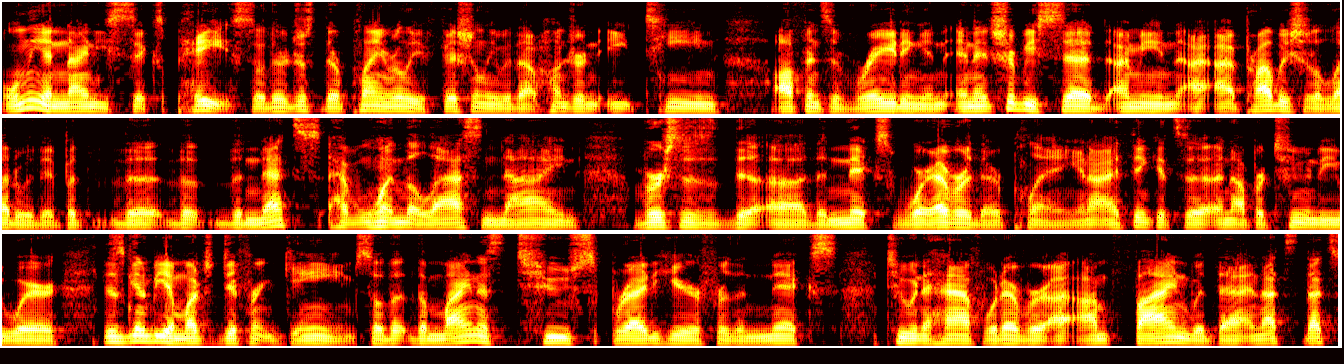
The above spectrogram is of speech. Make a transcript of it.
only a 96 pace. So they're just they're playing really efficiently with that 118 offensive rating. And, and it should be said, I mean, I, I probably should have led with it, but the, the the Nets have won the last nine versus the uh, the Knicks wherever they're playing, and I think it's a, an opportunity where this is going to be a much different game. So the, the minus two spread here for the Knicks, two and a half, whatever, I, am fine with that, and that's that's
